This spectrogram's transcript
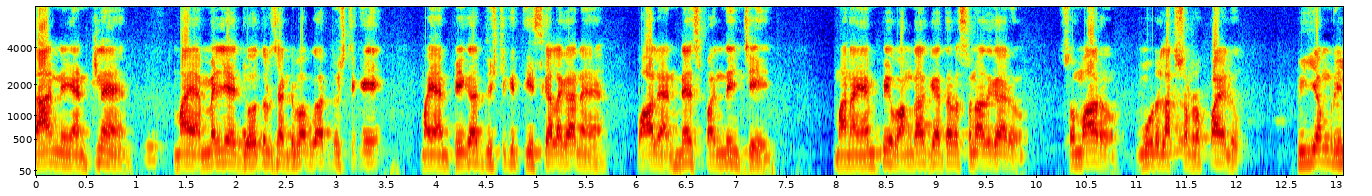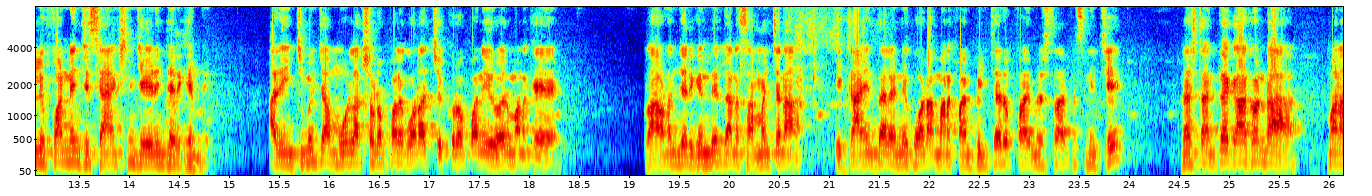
దాన్ని వెంటనే మా ఎమ్మెల్యే జ్యోతుల చంటిబాబు గారి దృష్టికి మా ఎంపీ గారి దృష్టికి తీసుకెళ్ళగానే వాళ్ళు వెంటనే స్పందించి మన ఎంపీ వంగా గీత విశ్వనాథ్ గారు సుమారు మూడు లక్షల రూపాయలు పిఎం రిలీఫ్ ఫండ్ నుంచి శాంక్షన్ చేయడం జరిగింది. అది ఇంచుమించు ఆ మూడు లక్షల రూపాయలు కూడా చెక్ రూపాయలు ఈరోజు మనకి రావడం జరిగింది. దానికి సంబంధించిన ఈ కాగితాలన్నీ కూడా మనకు పంపించారు ప్రైమ్ మినిస్టర్ ఆఫీస్ నుంచి. నెక్స్ట్ అంతేకాకుండా మన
